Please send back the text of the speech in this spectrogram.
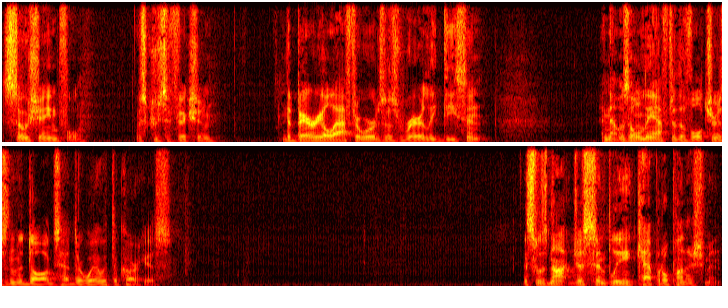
So shameful was crucifixion. The burial afterwards was rarely decent. And that was only after the vultures and the dogs had their way with the carcass. This was not just simply capital punishment.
